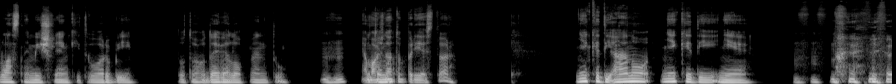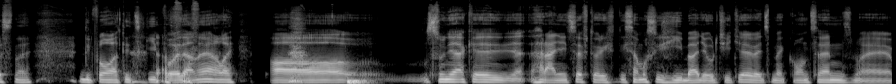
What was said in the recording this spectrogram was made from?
vlastné myšlienky tvorby, do toho developmentu. Uh-huh. A máš na to priestor? Niekedy áno, niekedy nie. Jasné, diplomaticky povedané, ale o, sú nejaké hranice, v ktorých ty sa musíš hýbať určite, veď sme koncern, sme,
